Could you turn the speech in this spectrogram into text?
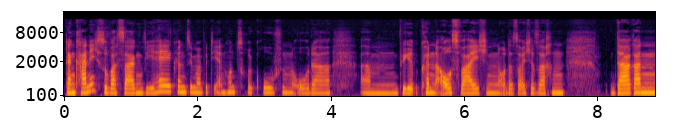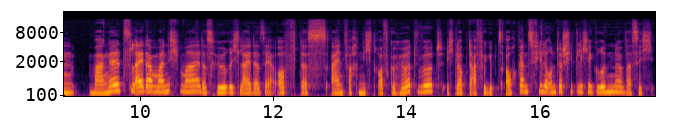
dann kann ich sowas sagen wie, hey, können Sie mal bitte Ihren Hund zurückrufen oder ähm, wir können ausweichen oder solche Sachen. Daran mangels leider manchmal. Das höre ich leider sehr oft, dass einfach nicht drauf gehört wird. Ich glaube, dafür gibt es auch ganz viele unterschiedliche Gründe. Was ich,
